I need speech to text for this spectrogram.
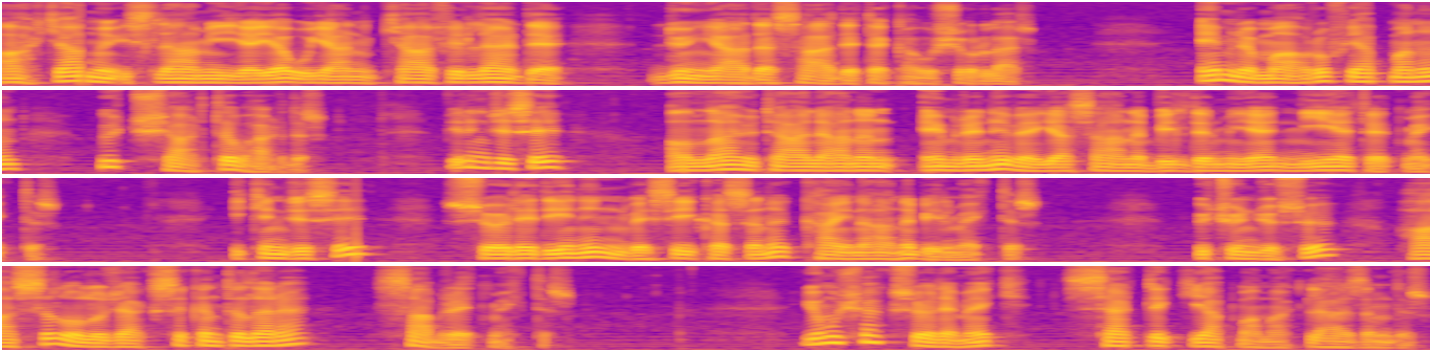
Ahkâm-ı İslamiyeye uyan kâfirler de dünyada saadete kavuşurlar. Emri maruf yapmanın üç şartı vardır. Birincisi Allahü Teala'nın emrini ve yasağını bildirmeye niyet etmektir. İkincisi söylediğinin vesikasını, kaynağını bilmektir. Üçüncüsü hasıl olacak sıkıntılara sabretmektir. Yumuşak söylemek, sertlik yapmamak lazımdır.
